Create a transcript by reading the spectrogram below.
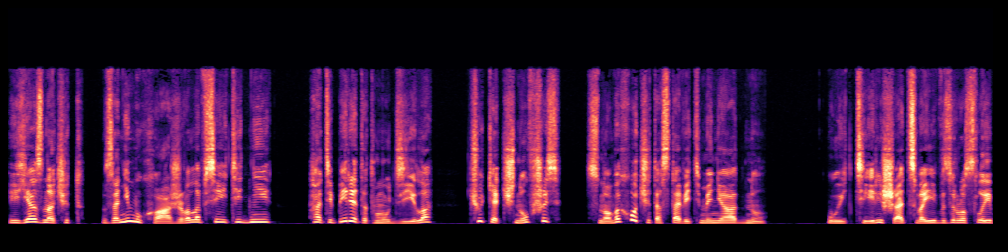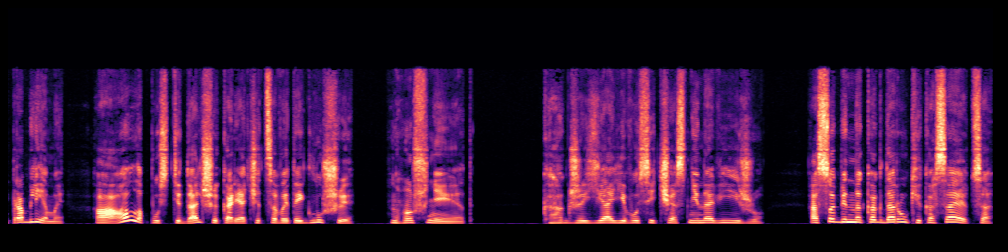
И я, значит, за ним ухаживала все эти дни, а теперь этот мудила, чуть очнувшись, снова хочет оставить меня одну. Уйти решать свои взрослые проблемы, а Алла пусть и дальше корячится в этой глуши. Ну уж нет. Как же я его сейчас ненавижу. Особенно, когда руки касаются,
